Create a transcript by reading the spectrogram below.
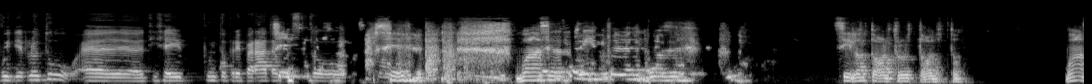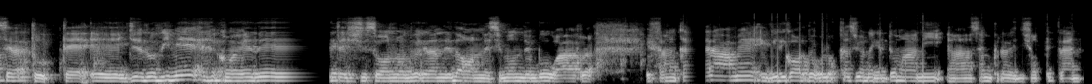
vuoi dirlo tu? Eh, ti sei appunto preparata sì, a questo... Sì. Buonasera a tutte. Sì, l'ho tolto, l'ho tolto. Buonasera a tutte. Eh, dietro di me, come vedete, ci sono due grandi donne, Simone de Beauvoir e Franca Rame, e vi ricordo con l'occasione che domani, eh, sempre alle 18.30,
